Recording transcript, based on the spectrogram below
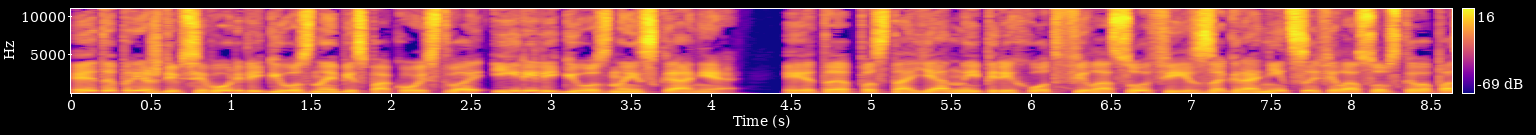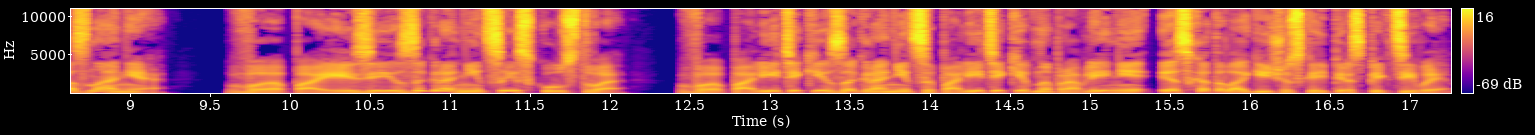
Это прежде всего религиозное беспокойство и религиозное искание. Это постоянный переход в философии за границы философского познания, в поэзии за границы искусства, в политике за границы политики в направлении эсхатологической перспективы.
